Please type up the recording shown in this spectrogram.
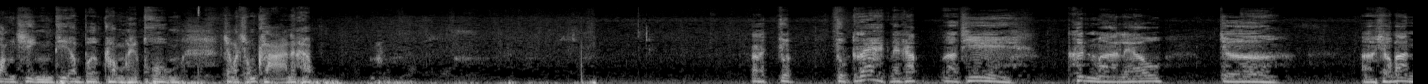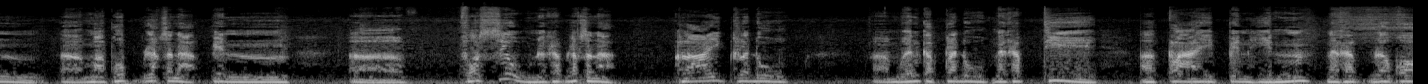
วังชิงที่อำเภอคลองหอยโขงจังหวัดสงขลานะครับ จุดจุดแรกนะครับที่ขึ้นมาแล้วเจอ ชาวบ้านมาพบลักษณะเป็นฟอสซิลนะครับ ลักษณะคล้ายกระดูกเหมือนกับกระดูกนะครับที่กลายเป็นหินนะครับ แล้วก็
